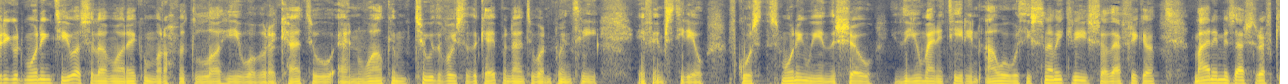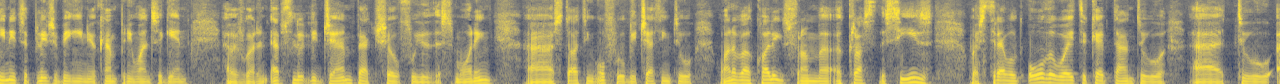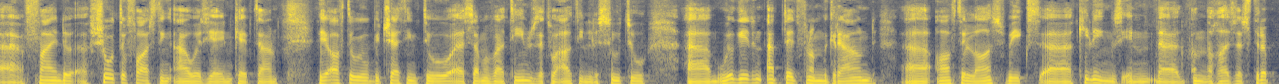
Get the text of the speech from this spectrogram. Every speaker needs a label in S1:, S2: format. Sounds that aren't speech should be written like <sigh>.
S1: Very good morning to you. Assalamu alaikum wa rahmatullahi wa barakatuh, and welcome to the Voice of the Cape on 91.3 FM studio. Of course, this morning we're in the show, the Humanitarian Hour with Islamic Relief South Africa. My name is Ashraf Kini. It's a pleasure being in your company once again. Uh, we've got an absolutely jam packed show for you this morning. Uh, starting off, we'll be chatting to one of our colleagues from uh, across the seas who has traveled all the way to Cape Town to, uh, to uh, find a, a shorter fasting hours here in Cape Town. Thereafter, we'll be chatting to uh, some of our teams that were out in Lesotho. Um, we'll get an update from the ground uh, after last week's uh, killings in uh, on the Gaza Strip,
